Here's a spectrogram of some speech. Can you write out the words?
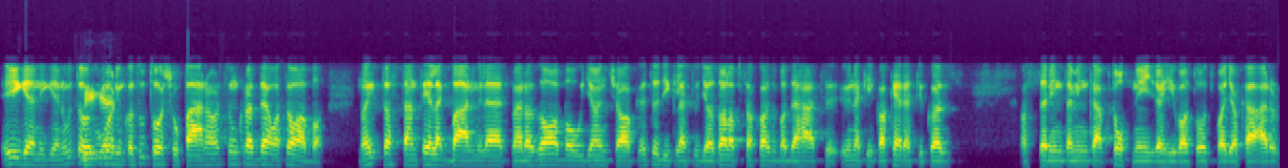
Igen, igen, utol, igen, ugorjunk az utolsó párharcunkra, de az Alba. Na itt aztán tényleg bármi lehet, mert az Alba ugyancsak ötödik lett ugye az alapszakaszba, de hát őnekik a keretük az, az szerintem inkább top négyre hivatott, vagy akár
